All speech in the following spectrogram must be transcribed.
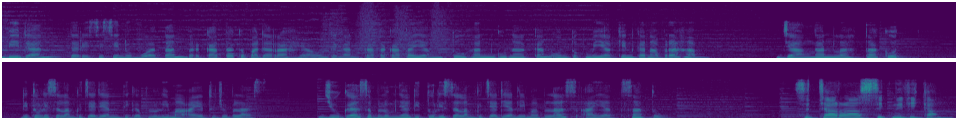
Bidan dari sisi nubuatan berkata kepada Rahel dengan kata-kata yang Tuhan gunakan untuk meyakinkan Abraham, "Janganlah takut, ditulis dalam kejadian 35 ayat 17. Juga sebelumnya ditulis dalam kejadian 15 ayat 1. Secara signifikan,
